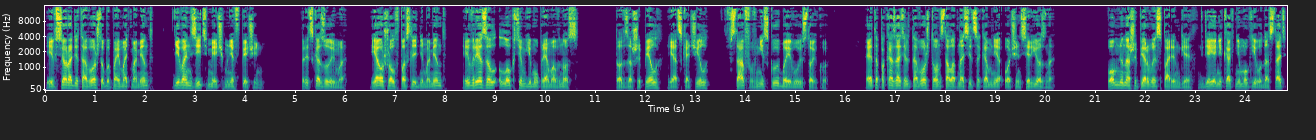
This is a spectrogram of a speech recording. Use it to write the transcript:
и все ради того, чтобы поймать момент и вонзить меч мне в печень. Предсказуемо. Я ушел в последний момент и врезал локтем ему прямо в нос. Тот зашипел и отскочил, встав в низкую боевую стойку. Это показатель того, что он стал относиться ко мне очень серьезно. Помню наши первые спарринги, где я никак не мог его достать,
